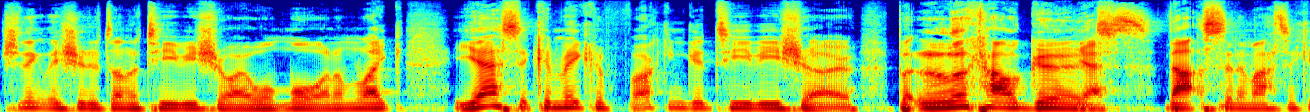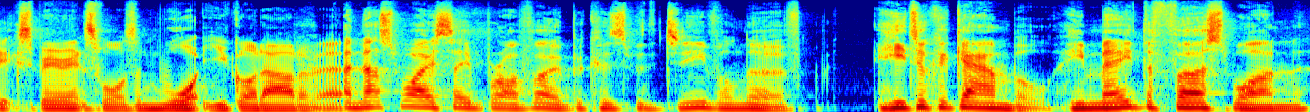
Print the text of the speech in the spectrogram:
do you think they should have done a TV show? I want more." And I'm like, "Yes, it can make a fucking good TV show, but look how good Yes. that cinematic experience was and what you got out of it." And that's why I say bravo because with Denis Villeneuve, he took a gamble. He made the first one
